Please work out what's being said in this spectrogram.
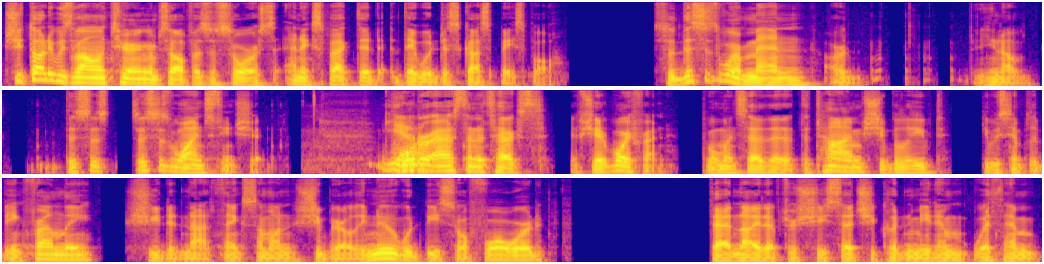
She thought he was volunteering himself as a source and expected they would discuss baseball. So this is where men are, you know, this is this is Weinstein shit. Yeah. Porter asked in a text if she had a boyfriend. The woman said that at the time she believed he was simply being friendly. She did not think someone she barely knew would be so forward. That night, after she said she couldn't meet him with him,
